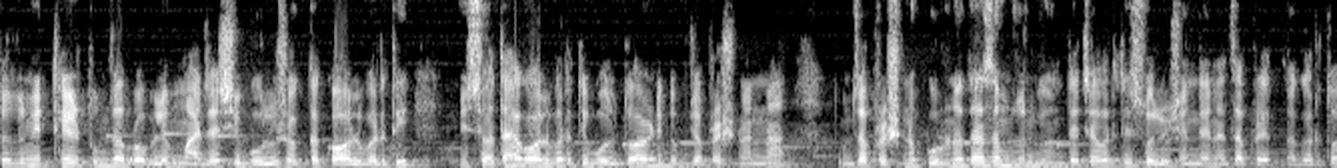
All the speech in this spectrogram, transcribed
तर तुम्ही थेट तुमचा प्रॉब्लेम माझ्याशी बोलू शकता कॉलवरती मी स्वतः कॉलवरती बोलतो आणि तुमच्या प्रश्नांना तुमचा प्रश्न पूर्णतः समजून घेऊन त्याच्यावरती सोल्युशन देण्याचा प्रयत्न करतो.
